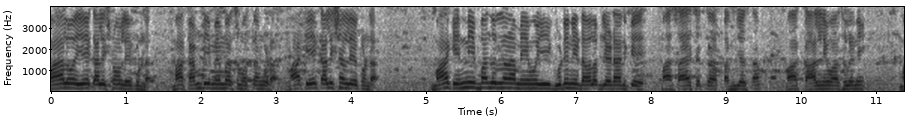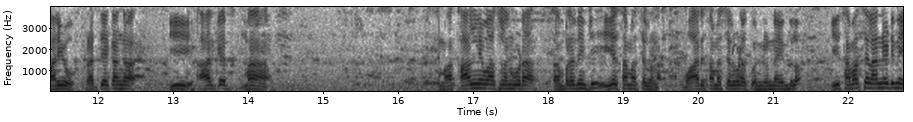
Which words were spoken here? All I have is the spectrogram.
మాలో ఏ కలుషం లేకుండా మా కమిటీ మెంబర్స్ మొత్తం కూడా మాకు ఏ కలుషం లేకుండా మాకు ఎన్ని ఇబ్బందులున్నా మేము ఈ గుడిని డెవలప్ చేయడానికి మా సాయశక్త పనిచేస్తాం. మా కాలనీవాసులని మరియు ప్రత్యేకంగా ఈ ఆర్కే మా మా కాలనీవాసులను కూడా సంప్రదించి ఏ సమస్యలు ఉన్నా వారి సమస్యలు కూడా కొన్ని ఉన్నాయి ఇందులో. ఈ సమస్యలన్నిటినీ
